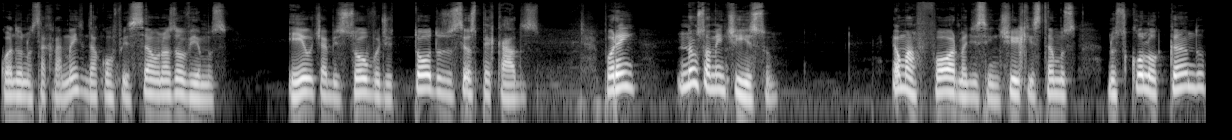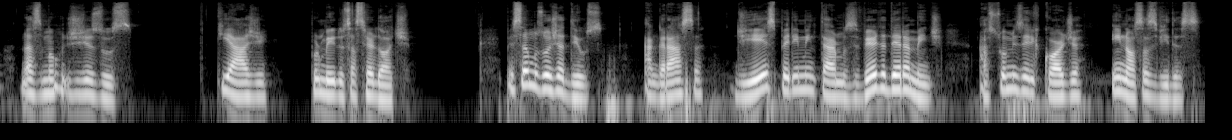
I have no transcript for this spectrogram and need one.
quando no sacramento da confissão nós ouvimos: Eu te absolvo de todos os seus pecados. Porém, não somente isso. É uma forma de sentir que estamos nos colocando nas mãos de Jesus, que age por meio do sacerdote. Peçamos hoje a Deus a graça de experimentarmos verdadeiramente a sua misericórdia em nossas vidas.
